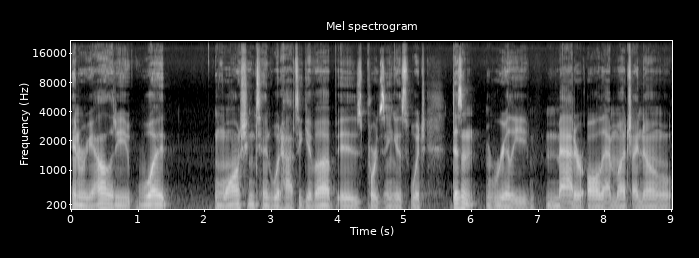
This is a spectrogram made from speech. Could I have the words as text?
in reality, what Washington would have to give up is Porzingis, which doesn't really matter all that much. I know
